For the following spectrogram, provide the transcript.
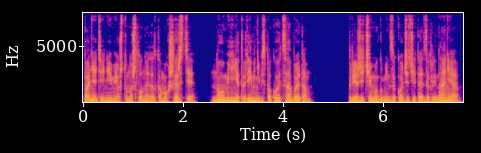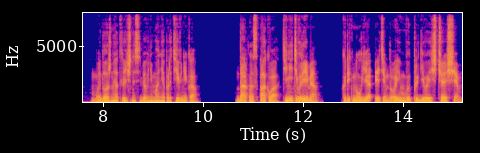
Понятия не имею, что нашло на этот комок шерсти, но у меня нет времени беспокоиться об этом. Прежде чем Магумин закончит читать заклинания, мы должны отвлечь на себя внимание противника. «Даркнесс, Аква, тяните время!» – крикнул я этим двоим, выпрыгивая из чаще.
